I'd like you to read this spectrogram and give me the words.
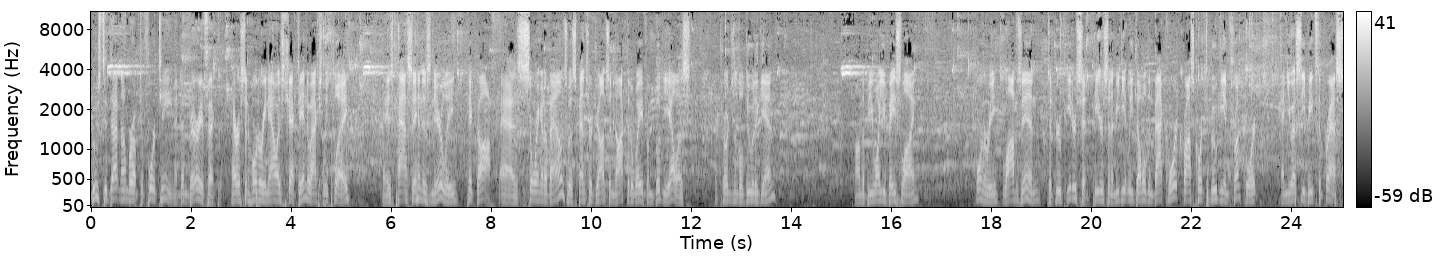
boosted that number up to 14. They've been very effective. Harrison Hornery now has checked in to actually play. And his pass in is nearly picked off as soaring out of bounds with Spencer Johnson knocked it away from Boogie Ellis. The Trojans will do it again on the BYU baseline. Hornery lobs in to Drew Peterson. Peterson immediately doubled in backcourt, cross court to Boogie in front court, and USC beats the press.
